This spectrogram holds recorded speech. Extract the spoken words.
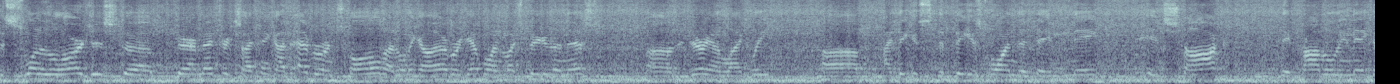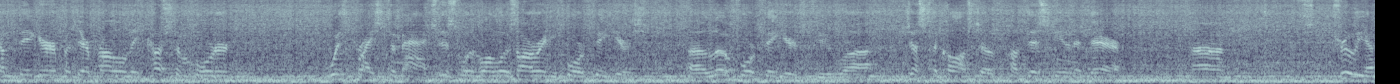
This is one of the largest uh, barometrics I think I've ever installed. I don't think I'll ever get one much bigger than this. Uh, very unlikely. Um, I think it's the biggest one that they make in stock. They probably make them bigger, but they're probably custom ordered with price to match. This one was already four figures, uh, low four figures to uh, just the cost of, of this unit there. Um, truly a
